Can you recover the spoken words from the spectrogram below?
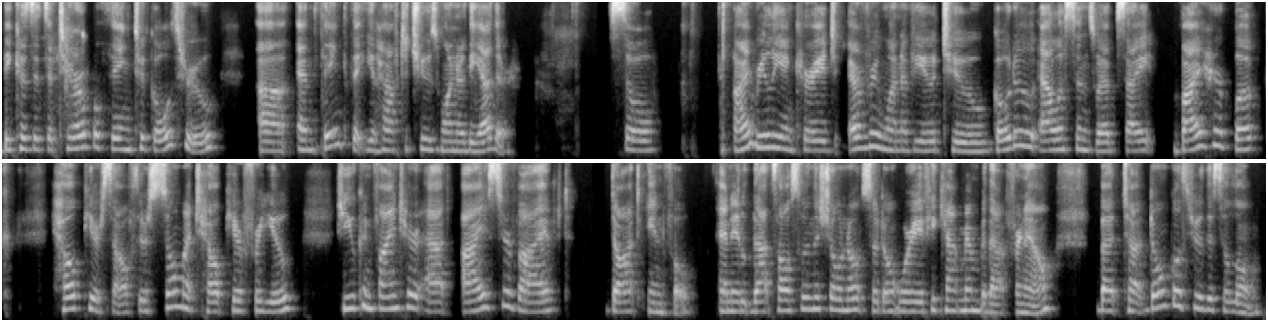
because it's a terrible thing to go through uh, and think that you have to choose one or the other. So I really encourage every one of you to go to Allison's website, buy her book, help yourself. There's so much help here for you. You can find her at isurvived.info. And it, that's also in the show notes. So don't worry if you can't remember that for now. But uh, don't go through this alone.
